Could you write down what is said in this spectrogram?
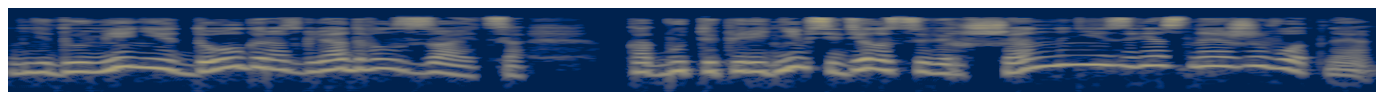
в недоумении долго разглядывал зайца, как будто перед ним сидело совершенно неизвестное животное.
